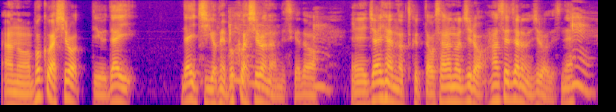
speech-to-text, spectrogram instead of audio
あの、僕は白っていう第、第一行目、僕は白なんですけど、えージャイアンの作ったお皿の二郎、反省猿の二郎ですえね。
